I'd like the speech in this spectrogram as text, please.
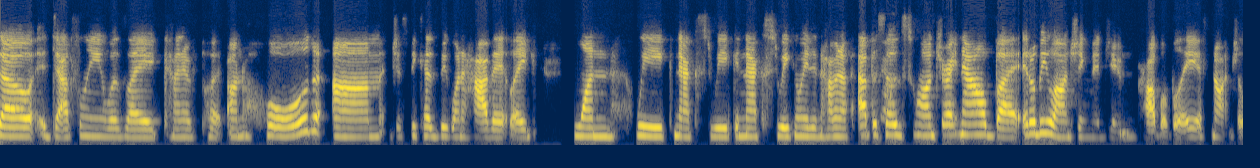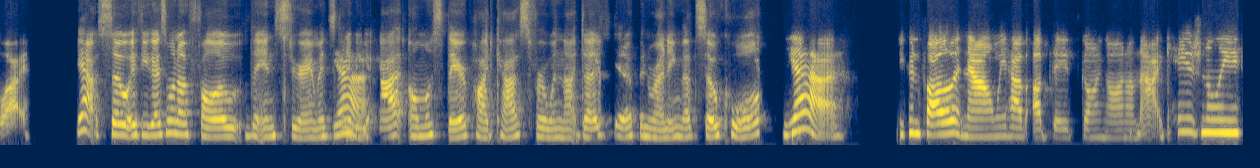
So it definitely was like kind of put on hold um, just because we want to have it like one week, next week, and next week. And we didn't have enough episodes to launch right now, but it'll be launching mid June probably, if not July. Yeah. So if you guys want to follow the Instagram, it's yeah. gonna be at almost there podcast for when that does get up and running. That's so cool. Yeah. You can follow it now. We have updates going on on that occasionally,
